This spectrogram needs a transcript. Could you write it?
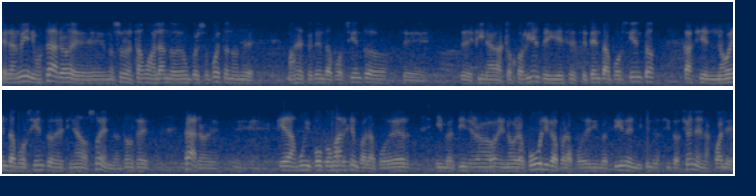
Eran mínimos, claro. Eh, nosotros estamos hablando de un presupuesto en donde más del 70% se, destina a gastos corrientes y ese 70%, casi el 90% es destinado a sueldo. Entonces, claro, eh, eh, queda muy poco margen para poder invertir en, obra pública, para poder invertir en distintas situaciones en las cuales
